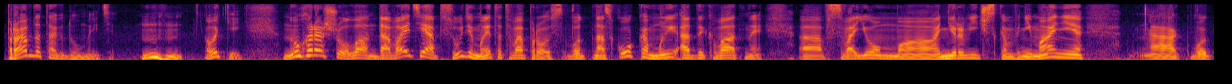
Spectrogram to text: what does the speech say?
Правда так думаете? Угу. Окей. Ну хорошо, ладно, давайте обсудим этот вопрос. Вот насколько мы адекватны а, в своем а, нервическом внимании а, вот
